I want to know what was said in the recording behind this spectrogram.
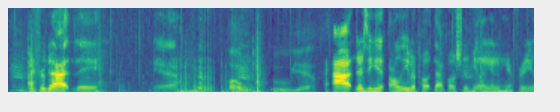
I forgot they. Yeah. Oh, ooh, yeah. Ha there's a. I'll leave a po that potion of healing in here for you.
